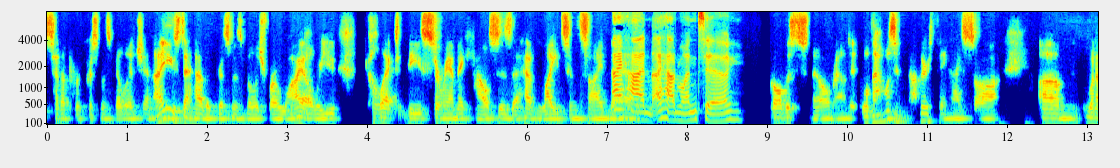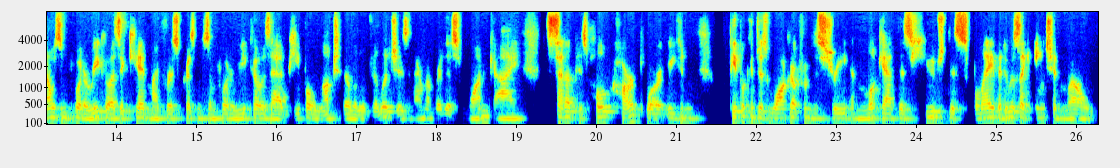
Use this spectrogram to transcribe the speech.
set up her Christmas village. And I used to have a Christmas village for a while where you collect these ceramic houses that have lights inside them. I had I had one too all the snow around it. Well, that was another thing I saw um, when I was in Puerto Rico as a kid. My first Christmas in Puerto Rico is that people loved their little villages, and I remember this one guy set up his whole carport you can people can just walk up from the street and look at this huge display, but it was like ancient Rome.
